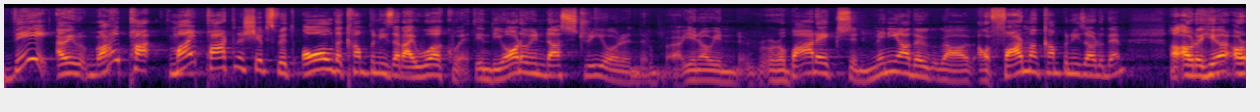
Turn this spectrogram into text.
They, I mean, my, par my partnerships with all the companies that I work with in the auto industry or in the, uh, you know, in robotics and many other uh, pharma companies out of them, out of here are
